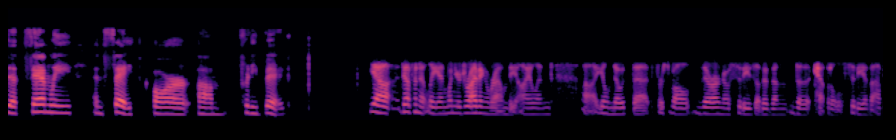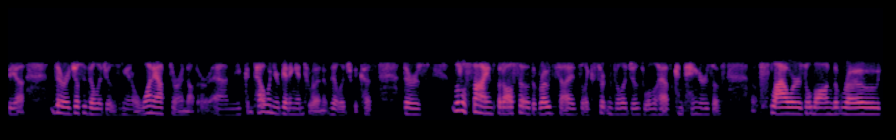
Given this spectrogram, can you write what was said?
that family and faith are um, pretty big. Yeah, definitely. And when you're driving around the island, uh, you'll note that, first of all, there are no cities other than the capital city of Apia. There are just villages, you know, one after another. And you can tell when you're getting into a village because there's little signs, but also the roadsides, like certain villages will have containers of flowers along the road,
